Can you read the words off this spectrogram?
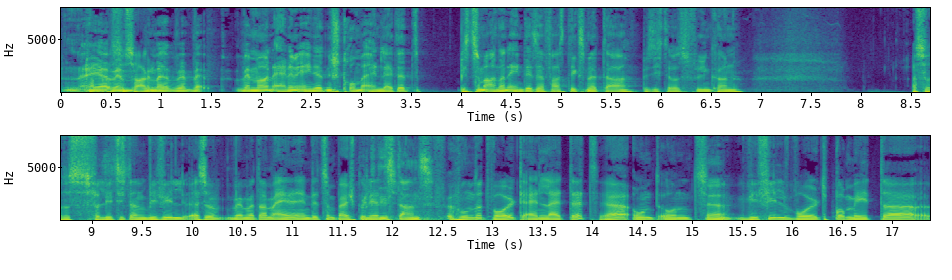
Naja, das so wenn, sagen? wenn, man, wenn, wenn man an einem Ende den Strom einleitet, bis zum anderen Ende ist ja fast nichts mehr da, bis ich da was fühlen kann. Also das verliert sich dann wie viel, also wenn man da am einen Ende zum Beispiel jetzt Distanz. 100 Volt einleitet, ja, und, und Ja. wie viel Volt pro Meter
